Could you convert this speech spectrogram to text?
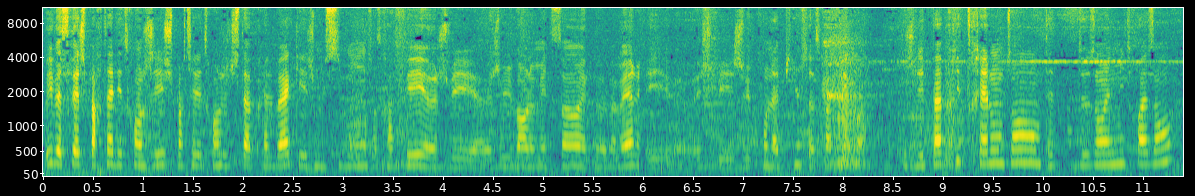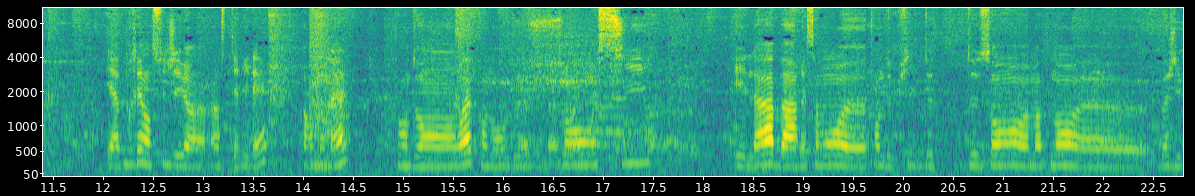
Oui, parce que je partais à l'étranger, je suis partie à l'étranger juste après le bac et je me suis dit, bon, ça sera fait, euh, je vais, euh, je vais voir le médecin avec euh, ma mère et je, vais, je vais prendre la pilule, ça sera fait quoi. Je l'ai pas pris très longtemps, peut-être deux ans et demi, trois ans. Et après, ensuite, j'ai eu un, stérilet hormonal pendant, ouais, pendant deux ans aussi. Et là, bah, récemment, enfin, depuis deux, ans maintenant, bah, j'ai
